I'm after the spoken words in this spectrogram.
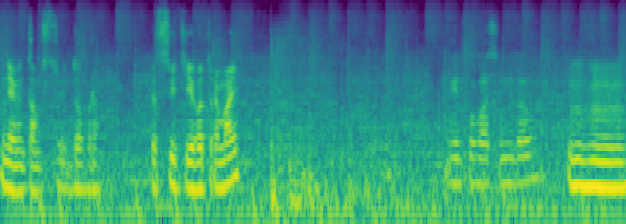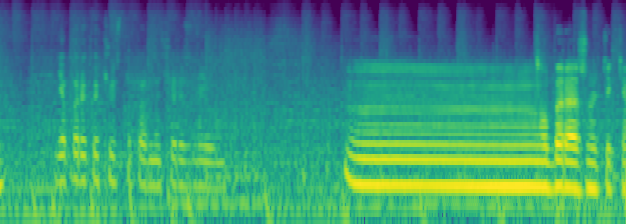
Ні, він там стоїть, добре. Світі його тримай. Він фугасом дав. Угу. Я перекачусь, напевно, через ліву. м обережно тільки.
